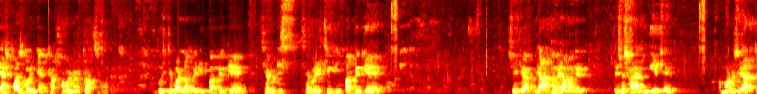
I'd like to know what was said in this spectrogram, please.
রেসপন্স করিনি একটা সময় নষ্ট আছে আমাদের। বুঝতে পারলাম যে republic seventy seventy six republic সেটা বিরাটভাবে আমাদের দেশে সারা জুগিয়েছে। মানুষের আত্ম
